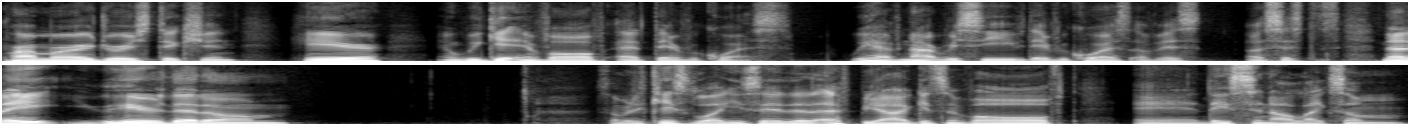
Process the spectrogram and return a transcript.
primary jurisdiction here and we get involved at their request. We have not received a request of assistance. Now they you hear that um some of these cases like he said that the FBI gets involved and they send out like some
